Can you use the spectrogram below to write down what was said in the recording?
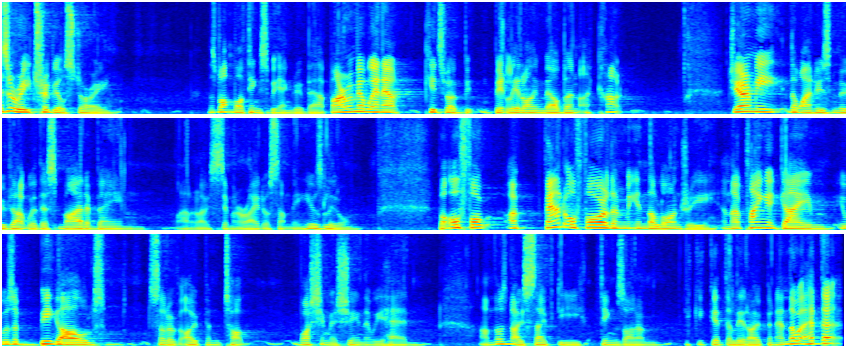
It's a really trivial story. There's a lot more things to be angry about. But I remember when our kids were a bit, bit little in Melbourne, I can't Jeremy, the one who's moved up with us, might have been, I don't know, seven or eight or something. He was little. But all four, I found all four of them in the laundry, and they were playing a game. It was a big old, sort of open top washing machine that we had. Um, there was no safety things on them. You could get the lid open. And they had, the,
